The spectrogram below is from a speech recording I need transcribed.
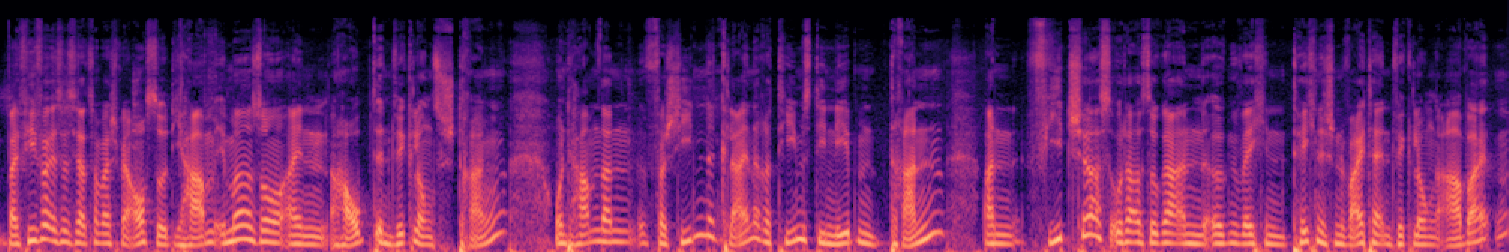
bei FIFA ist es ja zum Beispiel auch so, die haben immer so einen Hauptentwicklungsstrang und haben dann verschiedene kleinere Teams, die nebendran an Features oder sogar an irgendwelchen technischen Weiterentwicklungen arbeiten.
